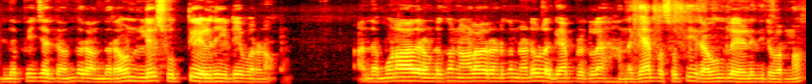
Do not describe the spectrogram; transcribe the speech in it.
இந்த பீச்சத்தை வந்து அந்த ரவுண்ட்லேயே சுற்றி எழுதிக்கிட்டே வரணும். அந்த மூணாவது ரவுண்டுக்கும் நாலாவது ரவுண்டுக்கும் நடுவில் கேப் இருக்குல்ல அந்த கேப்பை சுற்றி ரவுண்டில் எழுதிட்டு வரணும்.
